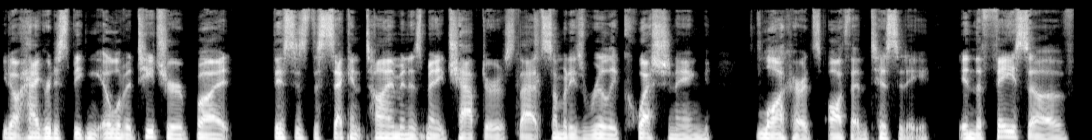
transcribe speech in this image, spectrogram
you know Hagrid is speaking ill of a teacher, but this is the second time in as many chapters that somebody's really questioning Lockhart's authenticity in the face of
